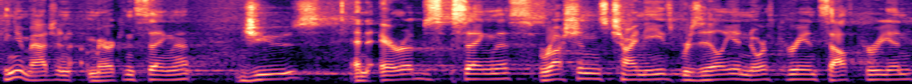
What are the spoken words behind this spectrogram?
Can you imagine Americans saying that? Jews and Arabs saying this, Russians, Chinese, Brazilian, North Korean, South Korean,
